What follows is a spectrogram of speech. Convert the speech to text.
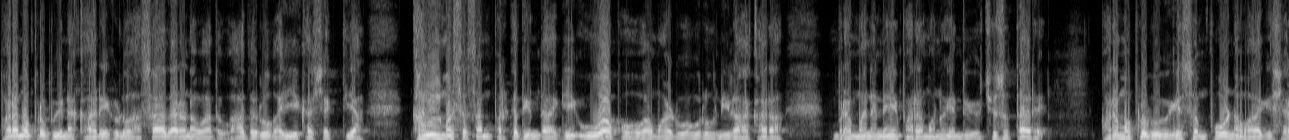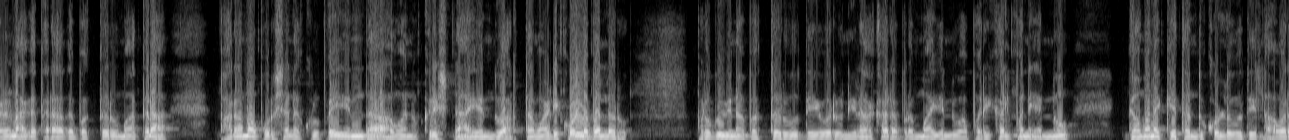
ಪರಮಪ್ರಭುವಿನ ಕಾರ್ಯಗಳು ಅಸಾಧಾರಣವಾದವು. ಆದರೂ ಐಹಿಕ ಶಕ್ತಿಯ ಕಲ್ಮಶ ಸಂಪರ್ಕದಿಂದಾಗಿ ಊಹಾಪೋಹ ಮಾಡುವವರು ನಿರಾಕಾರ ಬ್ರಹ್ಮನನೇ ಪರಮನು ಎಂದು ಯೋಚಿಸುತ್ತಾರೆ. ಪರಮಪ್ರಭುವಿಗೆ ಸಂಪೂರ್ಣವಾಗಿ ಶರಣಾಗತರಾದ ಭಕ್ತರು ಮಾತ್ರ ಪರಮಪುರುಷನ ಕೃಪೆಯಿಂದ ಅವನು ಕೃಷ್ಣ ಎಂದು ಅರ್ಥ ಮಾಡಿಕೊಳ್ಳಬಲ್ಲರು. ಪ್ರಭುವಿನ ಭಕ್ತರು ದೇವರು ನಿರಾಕಾರ ಬ್ರಹ್ಮ ಎನ್ನುವ ಪರಿಕಲ್ಪನೆಯನ್ನು ಗಮನಕ್ಕೆ ತಂದುಕೊಳ್ಳುವುದಿಲ್ಲ. ಅವರ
